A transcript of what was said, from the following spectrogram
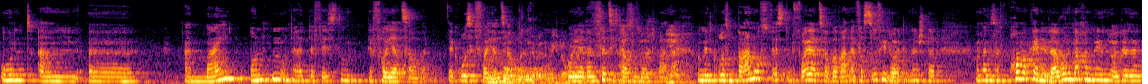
und am äh, am Main unten unterhalb der Festung der Feuerzauber, der große Feuerzauber, noch, wo ja ja. dann 40.000 Leute waren. Ja. Und mit großem Bahnhofsfest und Feuerzauber waren einfach so viele Leute in der Stadt. Haben wir gesagt, brauchen wir keine Werbung machen, die Leute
